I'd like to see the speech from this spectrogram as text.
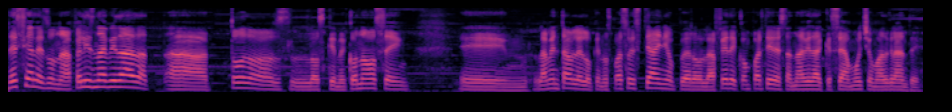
Desearles una feliz Navidad a, todos los que me conocen. Eh, lamentable lo que nos pasó este año, pero la fe de compartir esta Navidad que sea mucho más grande.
